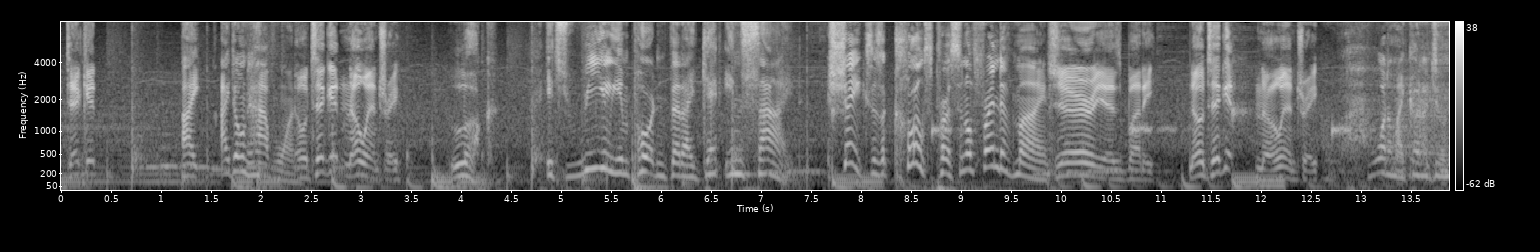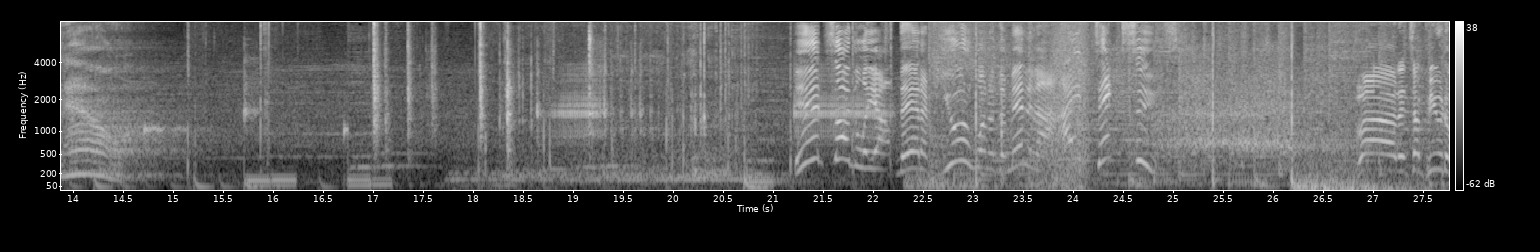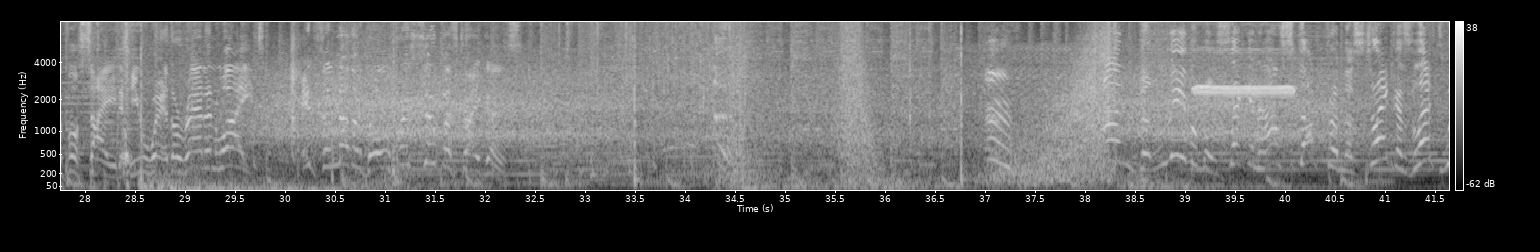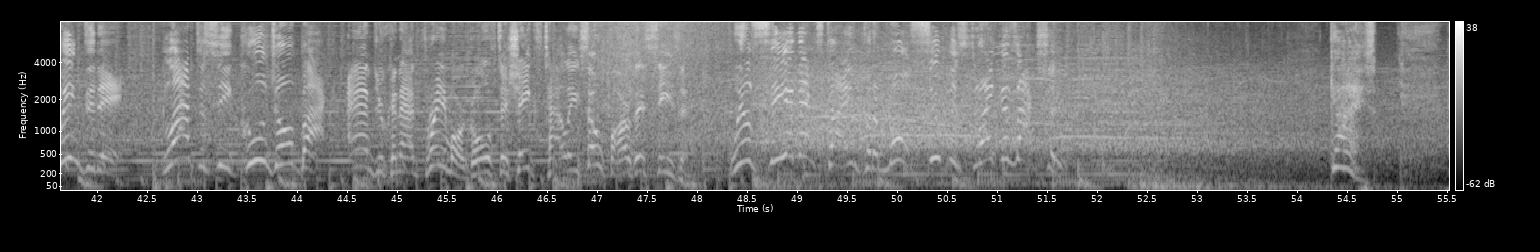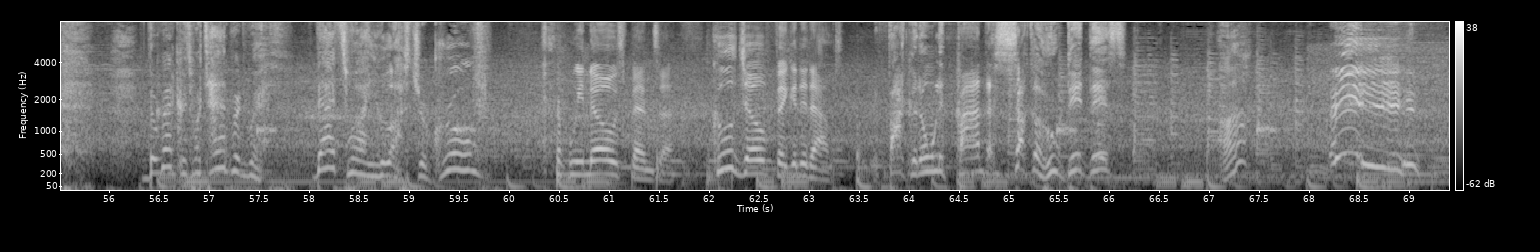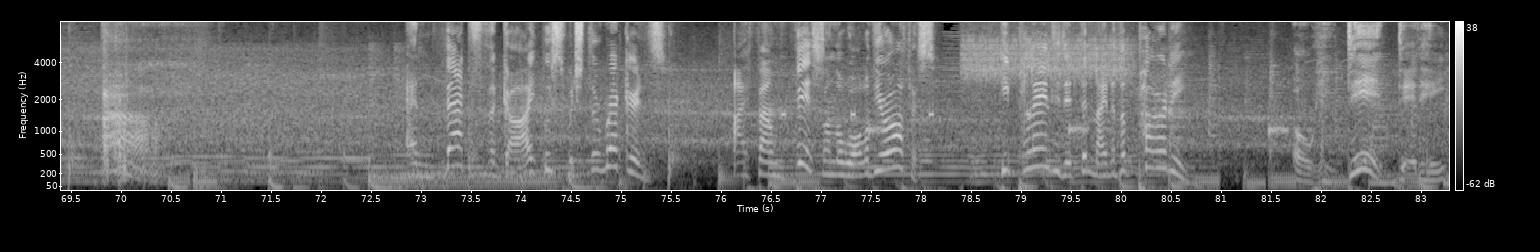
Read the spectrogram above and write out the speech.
Ticket? I I don't have one. No ticket, no entry. Look, it's really important that I get inside. Shakes is a close personal friend of mine. Sure he is, buddy. No ticket, no entry. What am I gonna do now? It's ugly out there if you're one of the men in the high-tech suits. But it's a beautiful sight if you wear the red and white. It's another goal for Supa Strikas. Unbelievable second half stuff from the Strikers' left wing today. Glad to see Cool Joe back. And you can add three more goals to Shake's tally so far this season. We'll see you next time for more Supa Strikas action. Guys, the records were tampered with. That's why you lost your groove. we know, Spenza. Cool Joe figured it out. If I could only find the sucker who did this. Huh? ah. And that's the guy who switched the records. I found this on the wall of your office. He planted it the night of the party. Oh, he did, did he?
